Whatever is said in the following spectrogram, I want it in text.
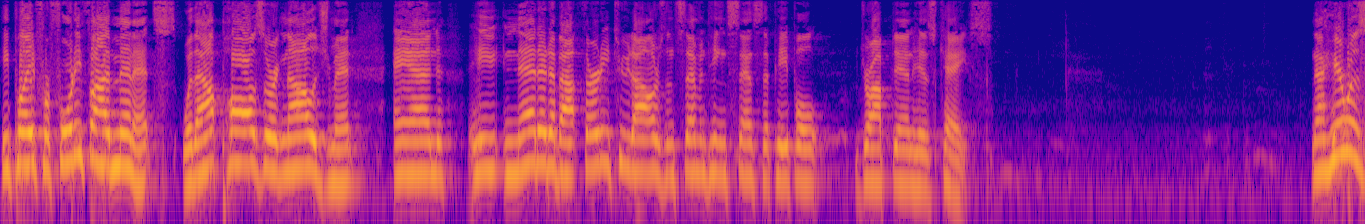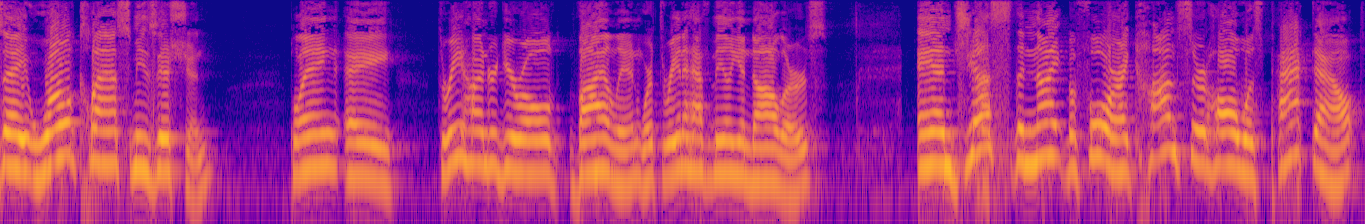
He played for 45 minutes without pause or acknowledgement and he netted about $32.17 that people dropped in his case. Now, here was a world class musician playing a 300 year old violin worth $3.5 million. And just the night before, a concert hall was packed out,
